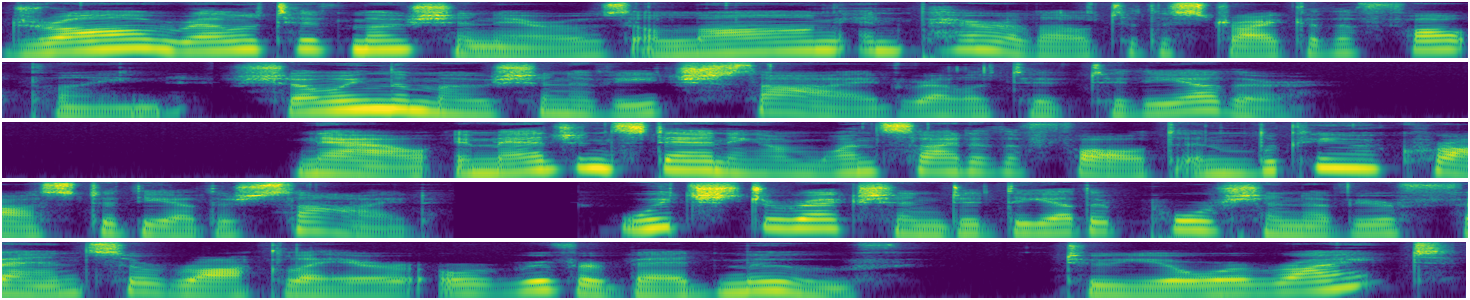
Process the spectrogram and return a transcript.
Draw relative motion arrows along and parallel to the strike of the fault plane, showing the motion of each side relative to the other. Now, imagine standing on one side of the fault and looking across to the other side. Which direction did the other portion of your fence or rock layer or riverbed move? To your right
